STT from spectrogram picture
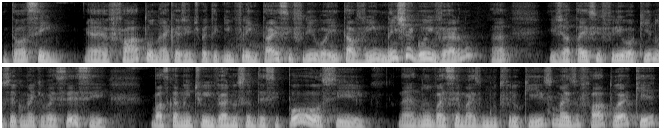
Então, assim, é fato, né, que a gente vai ter que enfrentar esse frio aí, tá vindo, nem chegou o inverno, né? E já tá esse frio aqui, não sei como é que vai ser, se basicamente o inverno se antecipou, se né, não vai ser mais muito frio que isso, mas o fato é que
